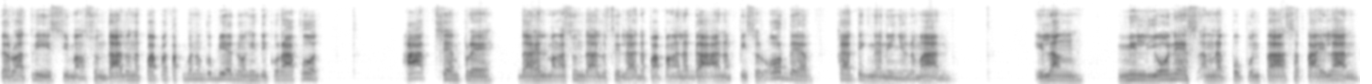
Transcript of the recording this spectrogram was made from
pero at least yung mga sundalo nagpapatakbo ng gobyerno hindi kurakot. At siyempre, dahil mga sundalo sila, napapangalagaan ng peace or order, kaya tignan ninyo naman. Ilang milyones ang nagpupunta sa Thailand.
